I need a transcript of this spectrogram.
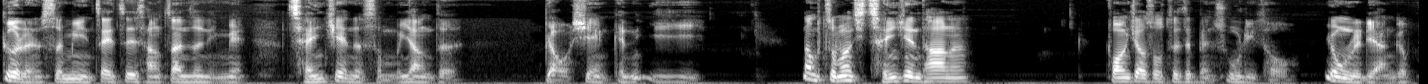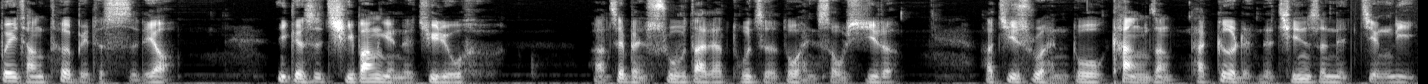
个人生命在这场战争里面呈现了什么样的表现跟意义？那么怎么样去呈现它呢？方教授在这本书里头用了两个非常特别的史料，一个是齐邦彦的《巨流河》啊，这本书大家读者都很熟悉了，他记述了很多抗战他个人的亲身的经历。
